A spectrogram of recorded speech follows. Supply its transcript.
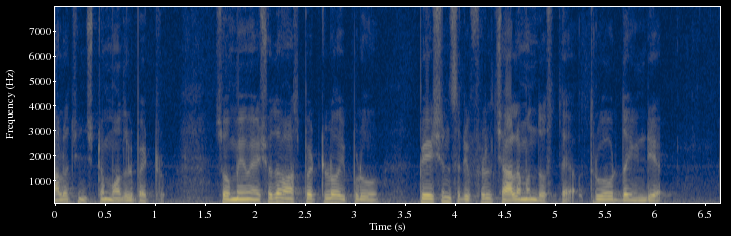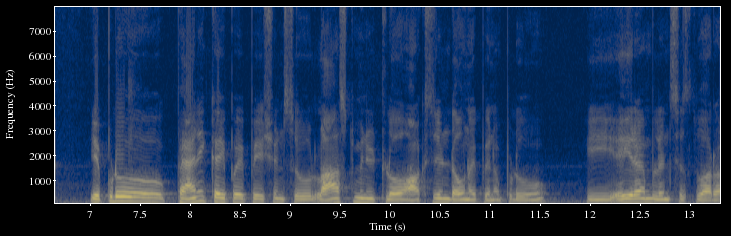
ఆలోచించడం మొదలుపెట్టరు. సో మేము యశోద హాస్పిటల్లో ఇప్పుడు పేషెంట్స్ రిఫరల్ చాలామంది వస్తాయి త్రూ అవుట్ ద ఇండియా. ఎప్పుడు ప్యానిక్ అయిపోయే పేషెంట్స్ లాస్ట్ మినిట్లో ఆక్సిజన్ డౌన్ అయిపోయినప్పుడు ఈ ఎయిర్ అంబులెన్సెస్ ద్వారా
